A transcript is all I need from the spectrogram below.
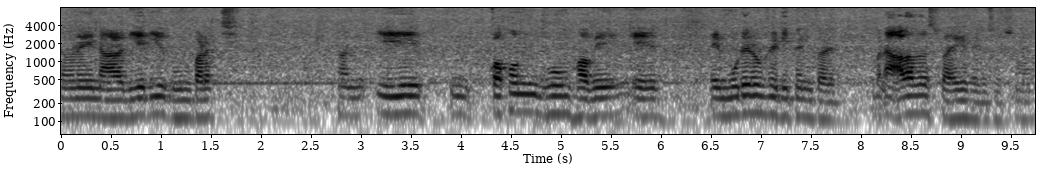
এখন এই নাড়া দিয়ে দিয়ে ঘুম পাড়াচ্ছি। আর এ, কখন ঘুম হবে, এর এর মুডের উপরে ডিপেন্ড করে। মানে আলাদা সোয়াগে থাকে সবসময়।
